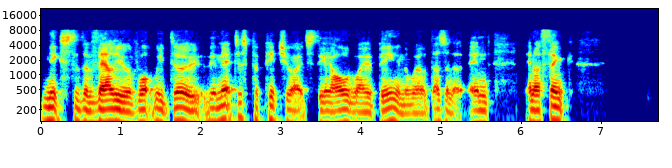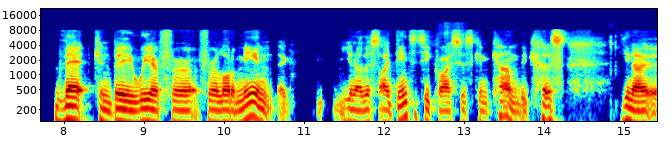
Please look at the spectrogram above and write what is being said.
next to the value of what we do, then that just perpetuates the old way of being in the world, doesn't it? And and I think that can be where for for a lot of men, you know, this identity crisis can come because, you know,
